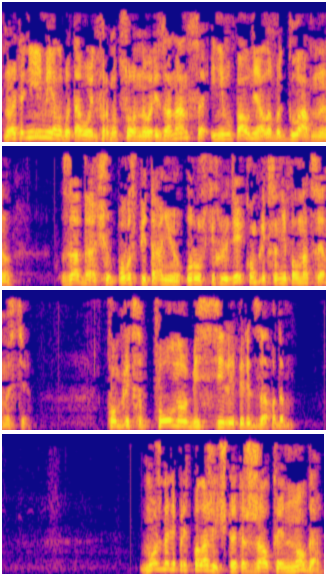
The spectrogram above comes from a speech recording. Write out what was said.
Но это не имело бы того информационного резонанса и не выполняло бы главную задачу по воспитанию у русских людей комплекса неполноценности, комплекса полного бессилия перед Западом. Можно ли предположить, что это жалкая нога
